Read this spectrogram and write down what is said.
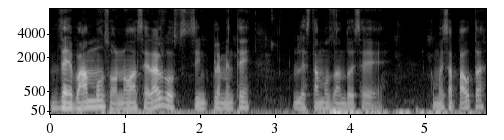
debamos o no hacer algo, simplemente le estamos dando ese como esa pauta.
